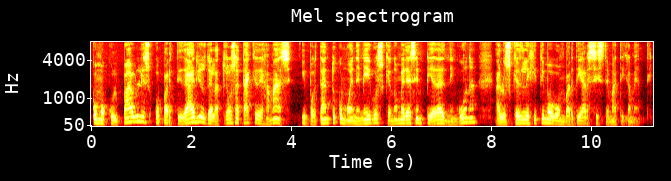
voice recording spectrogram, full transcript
como culpables o partidarios del atroz ataque de Hamas y por tanto como enemigos que no merecen piedad ninguna a los que es legítimo bombardear sistemáticamente.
